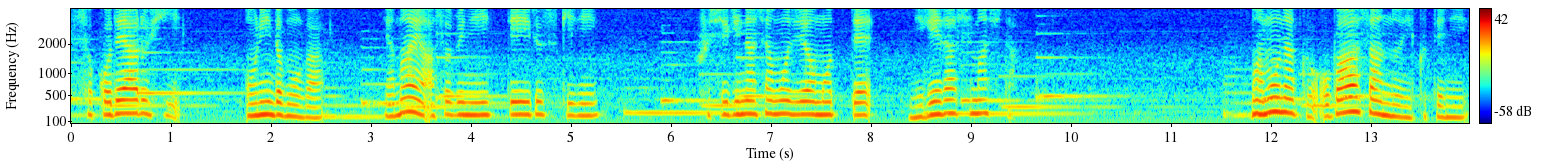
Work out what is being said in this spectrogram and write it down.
そこである日鬼どもが山へ遊びに行っている隙に不思議なしゃもじを持って逃げ出しました間もなくおばあさんの行く手に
